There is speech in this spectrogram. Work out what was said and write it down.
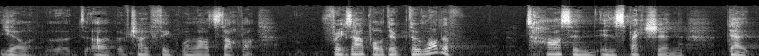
you know, uh, I'm trying to think what else to talk about. For example, there, there are a lot of tasks in inspection that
